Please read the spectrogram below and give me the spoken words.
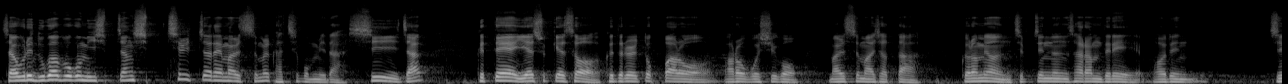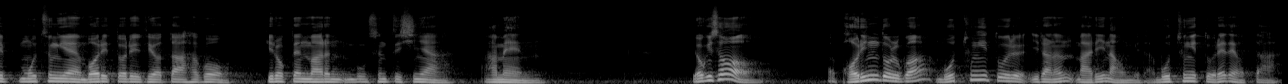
자, 우리 누가복음 20장 17절의 말씀을 같이 봅니다. 시작. 그때 예수께서 그들을 똑바로 바로 보시고 말씀하셨다. 그러면 집 짓는 사람들이 버린 집 모퉁이에 머릿돌이 되었다 하고 기록된 말은 무슨 뜻이냐? 아멘. 여기서 버린 돌과 모퉁이 돌이라는 말이 나옵니다. 모퉁이 돌에 되었다.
